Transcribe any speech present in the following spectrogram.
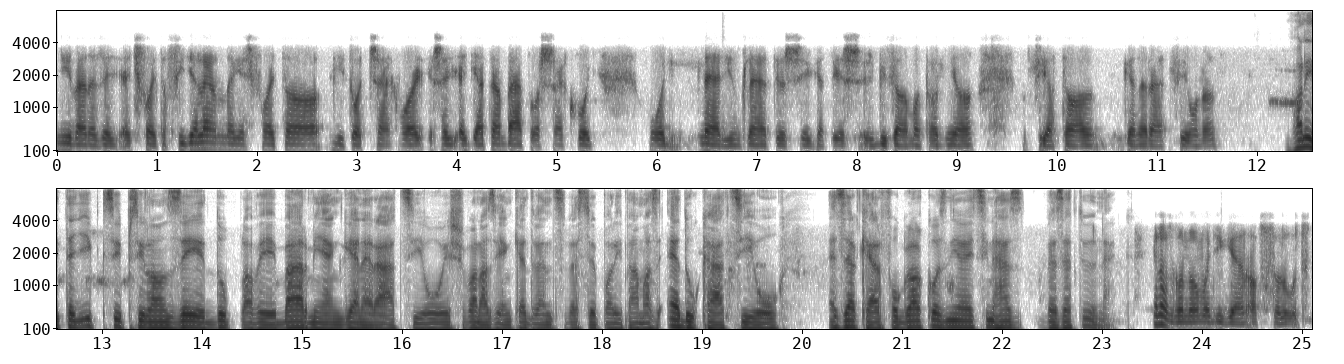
Nyilván ez egy, egyfajta figyelem, meg egyfajta nyitottság, vagy, és egy, egyáltalán bátorság, hogy, hogy merjünk lehetőséget és, és bizalmat adni a, a fiatal generációnak. Van itt egy XYZ, W, bármilyen generáció, és van az én kedvenc veszőparipám, az edukáció. Ezzel kell foglalkoznia egy színház vezetőnek? Én azt gondolom, hogy igen, abszolút.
